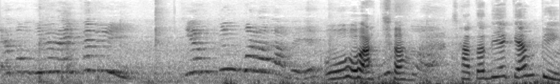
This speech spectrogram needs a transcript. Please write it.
এরকম করে রেখে দিই ক্যাম্পিং করা যাবে ও আচ্ছা ছাতা দিয়ে ক্যাম্পিং হ্যাঁ ছাতা দিয়ে কি- এটা দিয়ে ক্যাম্পিং করা যায় কিন্তু এটা ছোট এটা ছোট দেখে থাকা যায় ছাতা দিয়ে ক্যাম্পিং।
